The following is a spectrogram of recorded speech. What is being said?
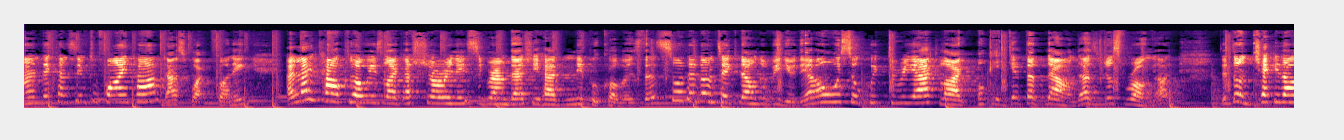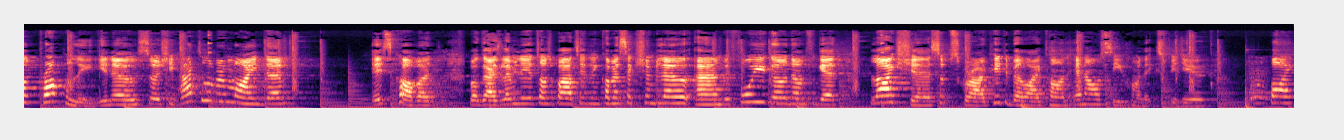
and they can't seem to find her. That's quite funny. I like how Khloe is like assuring Instagram that she had nipple covers. That's so they don't take down the video. They're always so quick to react like, okay, get that down. That's just wrong. Uh, they don't check it out properly, you know? So she had to remind them it's covered. But guys, let me know your thoughts about it in the comment section below. And before you go, don't forget, like, share, subscribe, hit the bell icon, and I'll see you for my next video. Bye.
